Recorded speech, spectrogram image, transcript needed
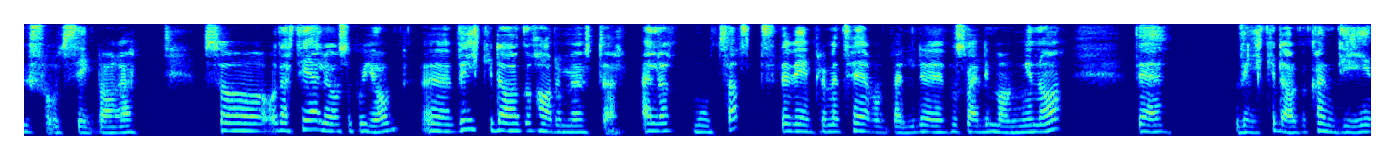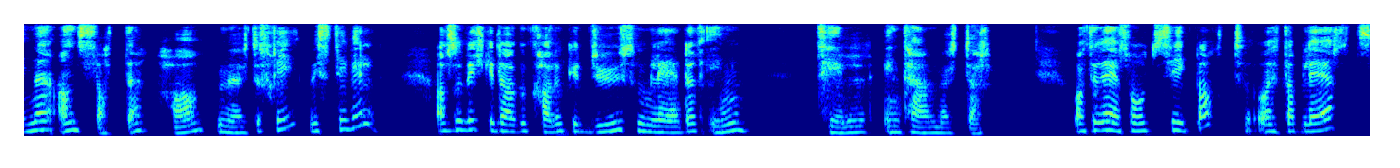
uforutsigbare. Så, og dette gjelder også på jobb. Eh, hvilke dager har du møter? Eller motsatt, det vi implementerer veldig, hos veldig mange nå, det er hvilke dager kan dine ansatte ha møtefri hvis de vil? Altså hvilke dager kaller ikke du som leder inn til internmøter? Og at det er forutsigbart og etablert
